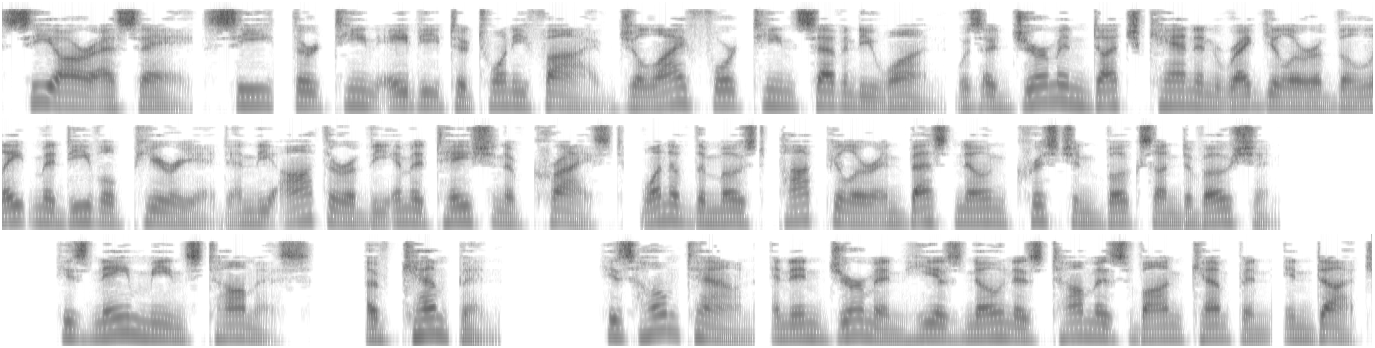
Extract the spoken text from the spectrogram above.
CRSA c. 1380–25 July 1471 was a German-Dutch canon regular of the late medieval period and the author of The Imitation of Christ, one of the most popular and best-known Christian books on devotion. His name means Thomas of Kempen, his hometown, and in German he is known as Thomas von Kempen in Dutch,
